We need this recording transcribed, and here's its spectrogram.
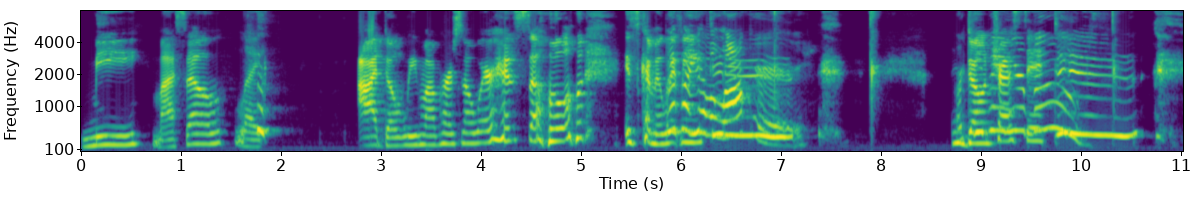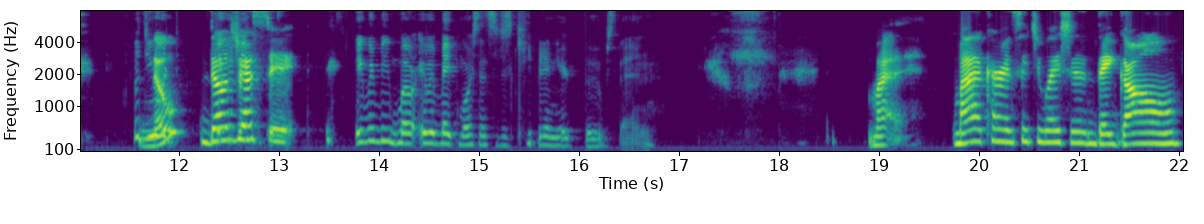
me myself. Like I don't leave my purse nowhere, so it's coming with That's why me. you have a locker. Or Don't trust it. But you Nope. Don't would- trust it. It would be more it would make more sense to just keep it in your boobs then. My my current situation, they gone.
